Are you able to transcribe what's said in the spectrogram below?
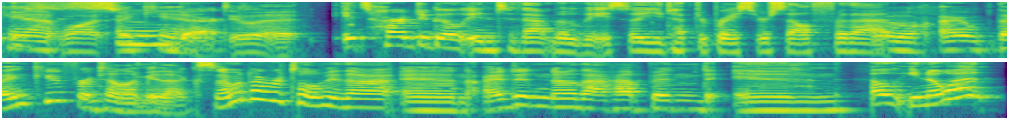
I can't watch. I can't dark. do it. it's hard to go into that movie, so you'd have to brace yourself for that. Oh, I thank you for telling me that because no one ever told me that, and I didn't know that happened in. Oh, you know what?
